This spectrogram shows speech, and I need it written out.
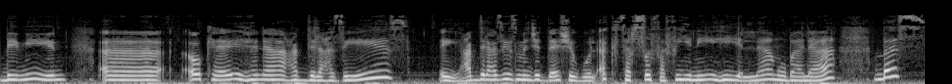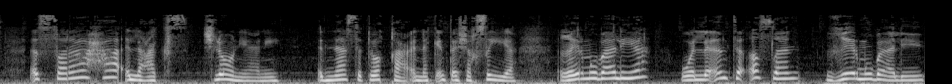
بمين؟ آه okay هنا عبد العزيز. اي عبد العزيز من جدة إيش يقول؟ أكثر صفة فيني هي اللامبالاة بس الصراحة العكس. شلون يعني؟ الناس تتوقع إنك أنت شخصية غير مبالية ولا أنت أصلا غير مبالي؟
